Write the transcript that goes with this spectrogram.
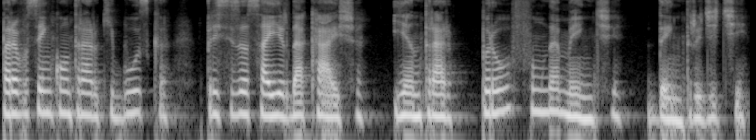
Para você encontrar o que busca, precisa sair da caixa e entrar profundamente dentro de ti.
